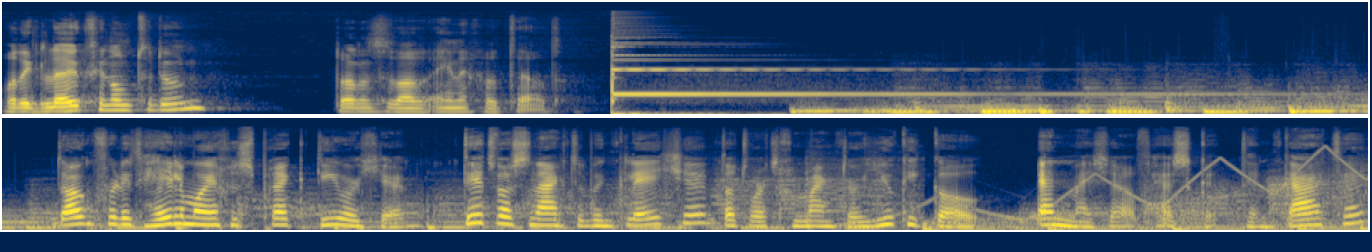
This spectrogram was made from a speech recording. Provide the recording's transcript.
wat ik leuk vind om te doen, dan is dat het enige wat telt. Dank voor dit hele mooie gesprek, Diewertje. Dit was Naakt op een kleedje. Dat wordt gemaakt door Yukiko en mijzelf, Heske ten Katen.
